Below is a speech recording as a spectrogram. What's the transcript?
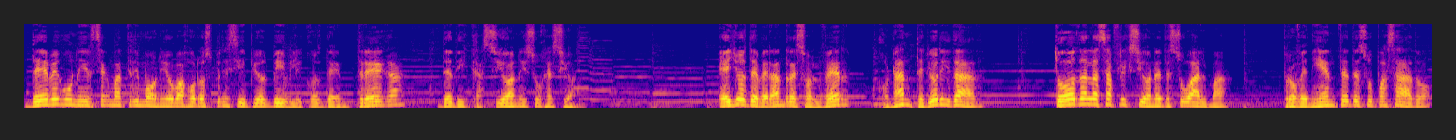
deben unirse en matrimonio bajo los principios bíblicos de entrega, dedicación y sujeción. Ellos deberán resolver con anterioridad todas las aflicciones de su alma provenientes de su pasado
